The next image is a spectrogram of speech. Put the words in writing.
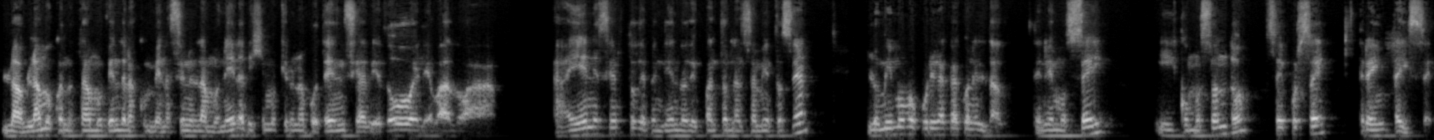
lo hablamos cuando estábamos viendo las combinaciones en la moneda, dijimos que era una potencia de 2 elevado a, a n, ¿cierto? Dependiendo de cuántos lanzamientos sean. Lo mismo va a ocurrir acá con el dado. Tenemos 6, y como son 2, 6 por 6, 36.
